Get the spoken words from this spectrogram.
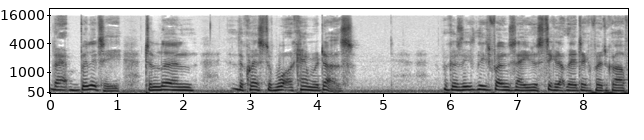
that ability to learn the quest of what a camera does. Because these these phones now, you just stick it up there, take a photograph,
